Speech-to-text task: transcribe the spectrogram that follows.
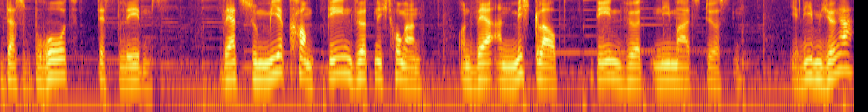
das Brot des Lebens. Wer zu mir kommt, den wird nicht hungern. Und wer an mich glaubt, den wird niemals dürsten. Ihr lieben Jünger,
